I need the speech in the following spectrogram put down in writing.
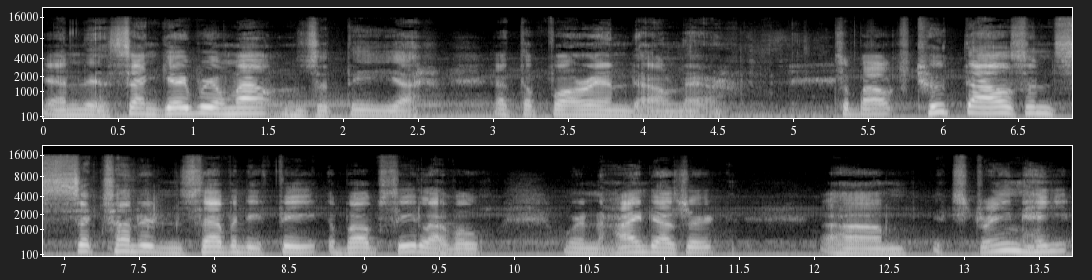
and the San Gabriel Mountains at the uh, at the far end down there. It's about 2,670 feet above sea level. We're in the high desert. Um, extreme heat,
